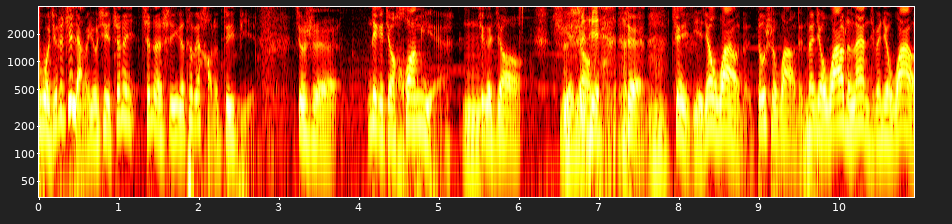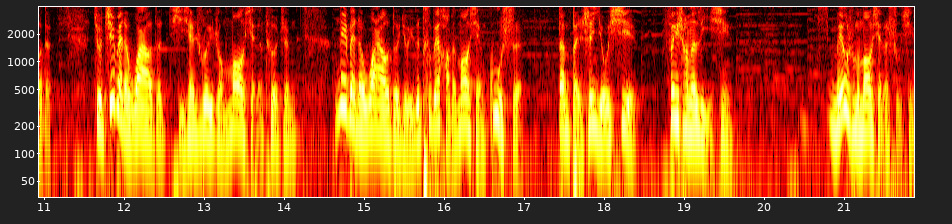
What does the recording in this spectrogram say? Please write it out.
我觉得这两个游戏真的真的是一个特别好的对比，就是那个叫荒野，嗯这个叫是也叫对，嗯这也叫 wild，都是 wild，那边叫 wildland，这边叫 wild，就这边的 wild 体现出了一种冒险的特征，那边的 wild 有一个特别好的冒险故事，但本身游戏非常的理性，没有什么冒险的属性，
